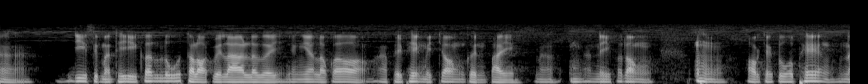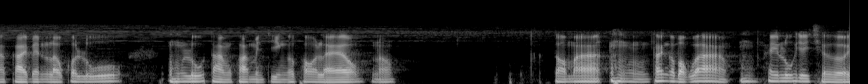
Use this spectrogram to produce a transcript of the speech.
อ่า ยี่สิบนาทีก็รู้ตลอดเวลาเลย อย่างเงี้ยเราก็ไปเพ่งไปจ้องเกินไปนะอันนี้ก็ต้องออกจากตัวเพ่งนะกลายเป็นเราก็รู้รู้ตามความเป็นจริงก็พอแล้วเนาะต่อมาท่านก็บอกว่าให้รู้เฉย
